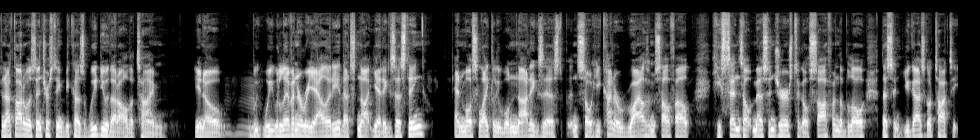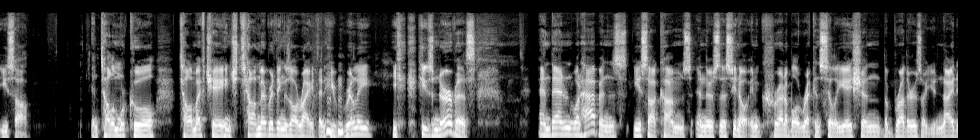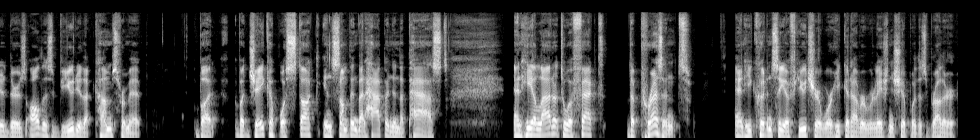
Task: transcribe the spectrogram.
And I thought it was interesting because we do that all the time you know, mm-hmm. we, we live in a reality that's not yet existing and most likely will not exist. And so he kind of riles himself up. He sends out messengers to go soften the blow. Listen, you guys go talk to Esau and tell him we're cool. Tell him I've changed. Tell him everything's all right. And he really, he, he's nervous. And then what happens? Esau comes, and there's this, you know, incredible reconciliation. The brothers are united. There's all this beauty that comes from it. But but Jacob was stuck in something that happened in the past and he allowed it to affect the present and he couldn't see a future where he could have a relationship with his brother.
